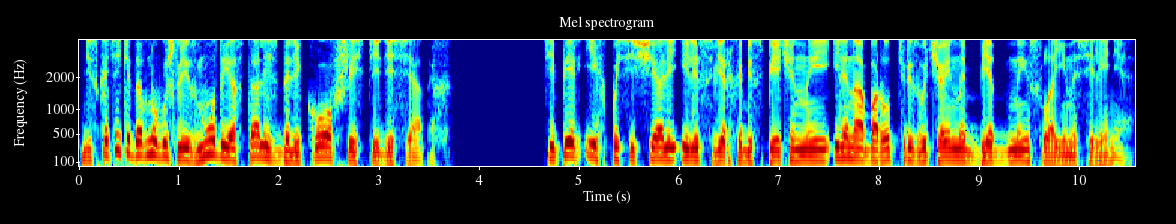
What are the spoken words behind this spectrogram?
Дискотеки давно вышли из моды и остались далеко в 60-х. Теперь их посещали или сверхобеспеченные, или наоборот чрезвычайно бедные слои населения.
